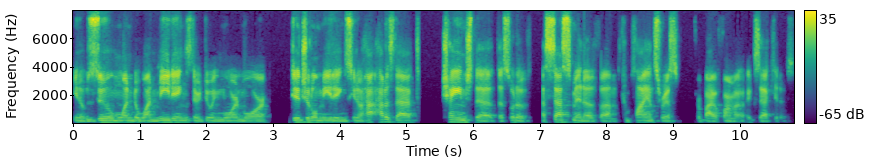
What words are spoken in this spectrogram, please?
You know, Zoom one-to-one meetings. They're doing more and more digital meetings. You know, how, how does that change the the sort of assessment of um, compliance risk for biopharma executives.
